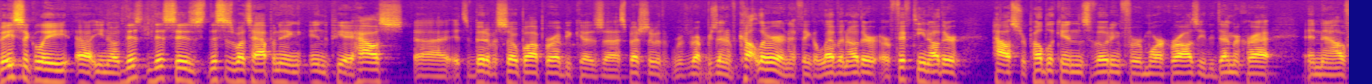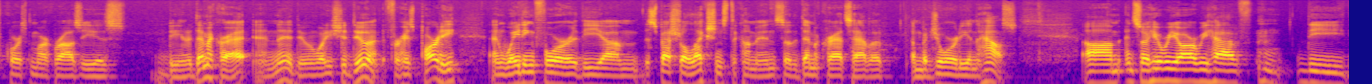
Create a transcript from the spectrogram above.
basically, uh, you know, this, this, is, this is what's happening in the PA House. Uh, it's a bit of a soap opera because, uh, especially with, Representative Cutler and I think 11 other or 15 other House Republicans voting for Mark Rozzi, the Democrat, and now, of course, Mark Rozzi is being a Democrat and doing what he should do for his party and waiting for the, um, the special elections to come in so the Democrats have a, a majority in the House. Um, and so here we are, we have the,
